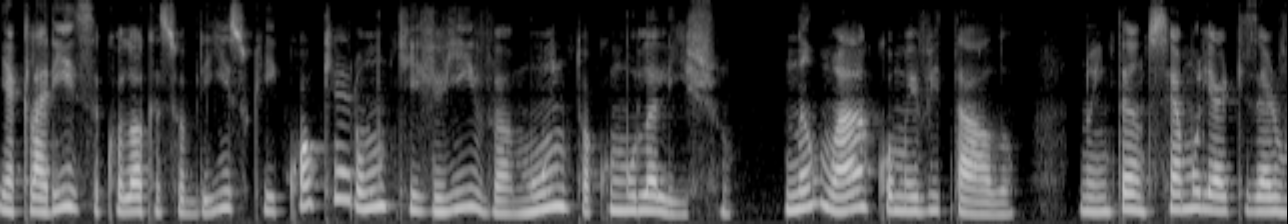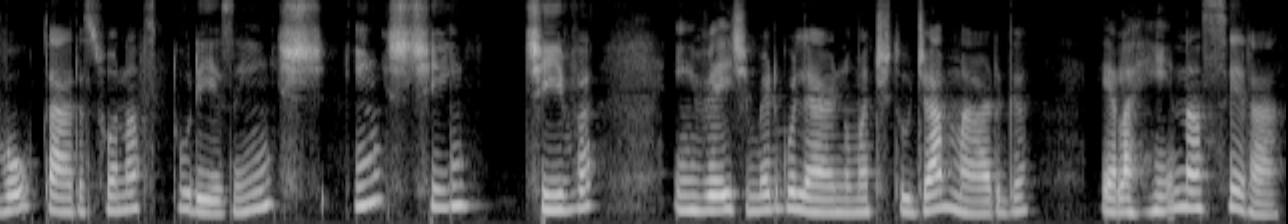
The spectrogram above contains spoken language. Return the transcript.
E a Clarissa coloca sobre isso que qualquer um que viva muito acumula lixo. Não há como evitá-lo. No entanto, se a mulher quiser voltar à sua natureza instintiva, em vez de mergulhar numa atitude amarga, ela renascerá,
